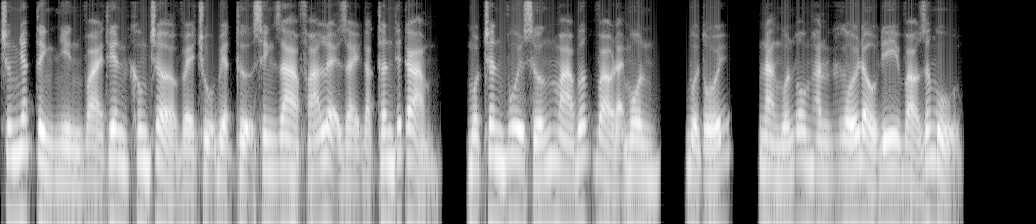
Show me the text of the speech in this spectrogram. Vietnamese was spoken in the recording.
Trương Nhất Tình nhìn vài thiên không trở về trụ biệt thự sinh ra phá lệ dày đặc thân thiết cảm, một chân vui sướng mà bước vào đại môn, buổi tối, nàng muốn ôm hắn gối đầu đi vào giấc ngủ.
